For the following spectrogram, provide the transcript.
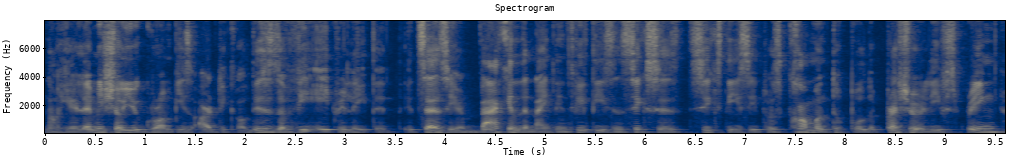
Now here, let me show you Grumpy's article. This is a V8 related. It says here, back in the 1950s and 60s, it was common to pull the pressure relief spring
